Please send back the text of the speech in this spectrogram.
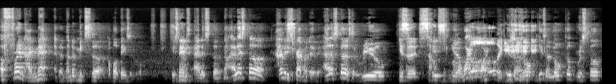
a friend I met at another mixer a couple of days ago. His name is Alistair. Now, Alistair, let me describe him a little bit. Alistair is a real he's a sounds he's a white boy. he's a, lo- he's a local Bristol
